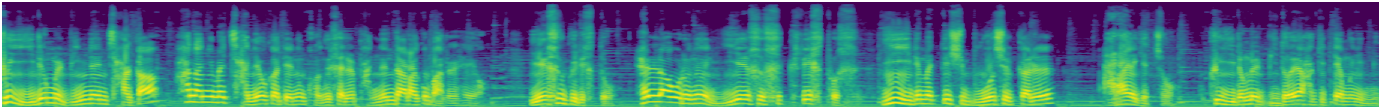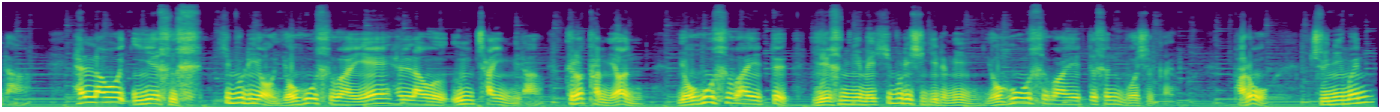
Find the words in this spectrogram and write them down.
그 이름을 믿는 자가 하나님의 자녀가 되는 권세를 받는다라고 말을 해요. 예수 그리스도, 헬라어로는 이에수스 크리스토스. 이 이름의 뜻이 무엇일까를 알아야겠죠. 그 이름을 믿어야 하기 때문입니다. 헬라어 이에수스, 히브리어 여호스와의 헬라어 음차입니다. 그렇다면 여호스와의 뜻, 예수님의 히브리식 이름인 여호스와의 뜻은 무엇일까요? 바로 주님은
